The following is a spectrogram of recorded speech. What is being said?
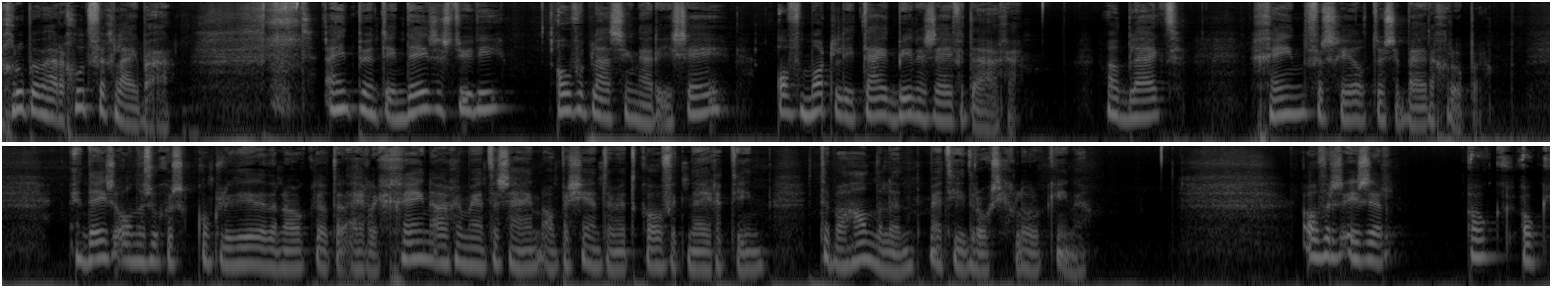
De groepen waren goed vergelijkbaar. Eindpunt in deze studie: overplaatsing naar de IC of mortaliteit binnen 7 dagen. Wat blijkt? Geen verschil tussen beide groepen. En deze onderzoekers concluderen dan ook dat er eigenlijk geen argumenten zijn om patiënten met COVID-19 te behandelen met hydroxychloroquine. Overigens is er ook, ook,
